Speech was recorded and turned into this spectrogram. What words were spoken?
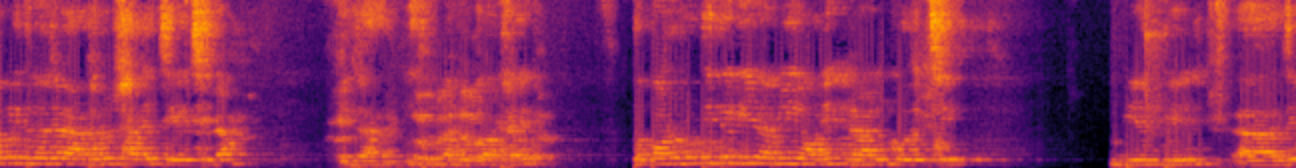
আমি দুই হাজার আঠারো সালে চেয়েছিলাম। এটা কথায়। তো পরবর্তীতে গিয়ে আমি অনেক গান করেছি বিএনপির যে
